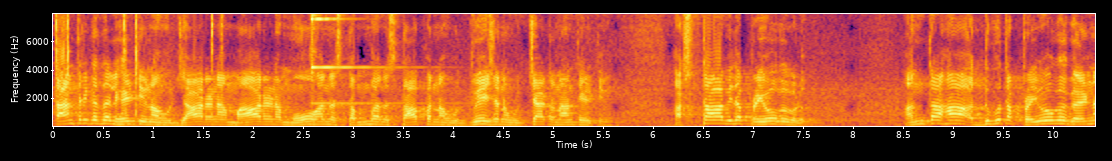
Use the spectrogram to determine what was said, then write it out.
ತಾಂತ್ರಿಕದಲ್ಲಿ ಹೇಳ್ತೀವಿ ನಾವು, ಜಾರಣ, ಮಾರಣ, ಮೋಹನ, ಸ್ತಂಭನ, ಸ್ಥಾಪನ, ಉದ್ವೇಷನ, ಉಚ್ಚಾಟನ ಅಂತ ಹೇಳ್ತೀವಿ. ಅಷ್ಟಾವಿಧ ಪ್ರಯೋಗಗಳು. ಅಂತಹ ಅದ್ಭುತ ಪ್ರಯೋಗಗಳನ್ನ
